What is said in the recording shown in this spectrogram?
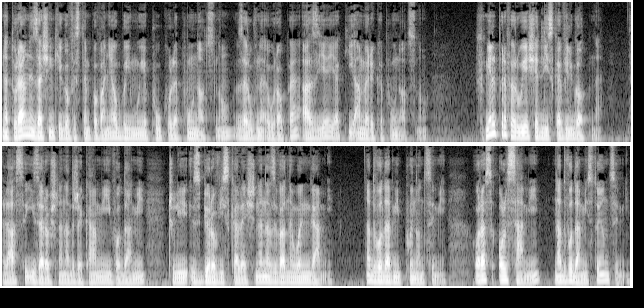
Naturalny zasięg jego występowania obejmuje półkulę północną, zarówno Europę, Azję, jak i Amerykę Północną. Chmiel preferuje siedliska wilgotne, lasy i zarośla nad rzekami i wodami, czyli zbiorowiska leśne nazywane łęgami, nad wodami płynącymi oraz olsami nad wodami stojącymi.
